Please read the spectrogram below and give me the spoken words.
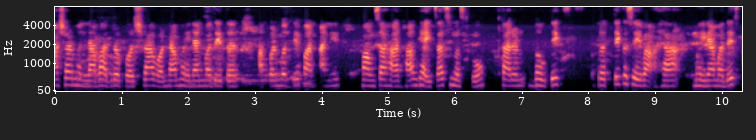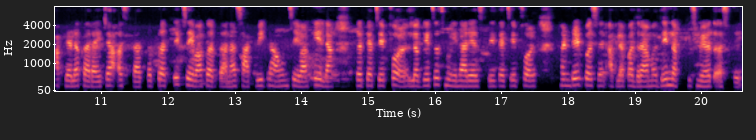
आषाढ महिना भाद्रपद श्रावण ह्या मध्ये तर आपण मद्यपान आणि मांसाहार हा घ्यायचाच नसतो. कारण बहुतेक प्रत्येक सेवा ह्या महिन्यामध्येच आपल्याला करायच्या असतात. तर प्रत्येक सेवा करताना सात्विक राहून सेवा केला तर त्याचे फळ लगेचच मिळणारे असते. त्याचे फळ हंड्रेड पर्सेंट आपल्या पदरामध्ये नक्कीच मिळत असते.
